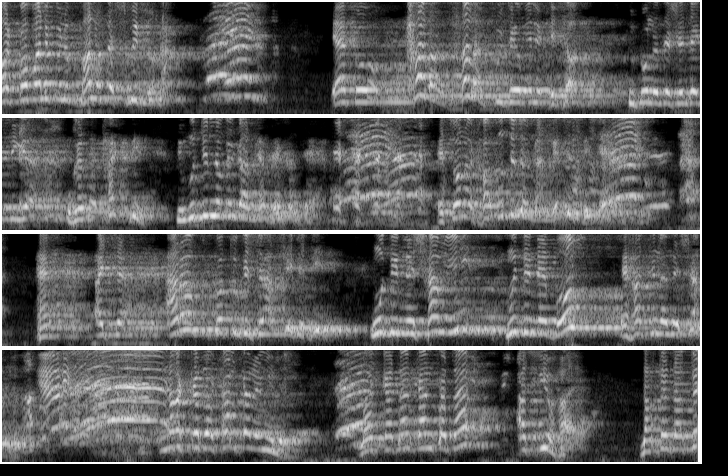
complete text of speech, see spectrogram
ওর কপালে কোনো ভালো দেশ মিলল না। এত হালাল হালাল তুই থেকে মেরে খেয়েছ তুই কোনো দেশে যাই দিকে ওখানে থাকতি? তুই বুদ্ধির লোকের গান গেছে এখান এ সোনা খাওয়া বুদ্ধির লোক গান গেছে। হ্যাঁ? আচ্ছা আরও কত কিছু আছে বেটি? মুদিনের স্বামী, মুদিনের বউ, এ হাসিনানের স্বামী। নাক কাটা কান কানে মিলে। নাক কাটার কান কাটা আত্মীয় হয়। যাতে যাতে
